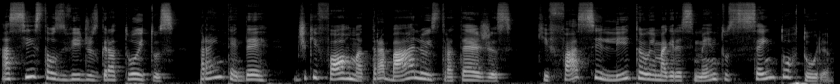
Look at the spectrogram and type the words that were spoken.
Assista aos vídeos gratuitos para entender de que forma trabalho estratégias que facilitam o emagrecimento sem tortura.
